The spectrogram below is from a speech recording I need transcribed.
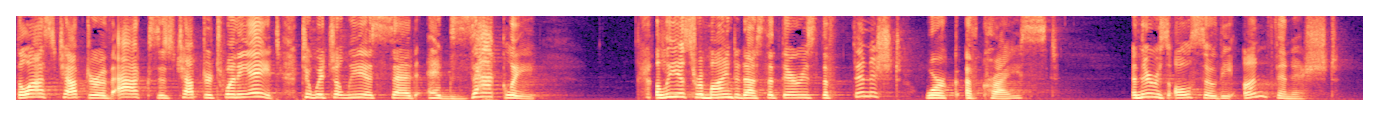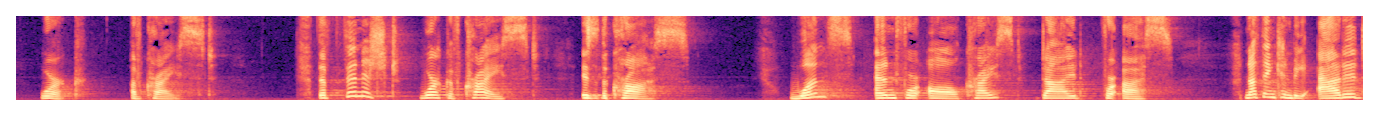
The last chapter of Acts is chapter 28, to which Elias said, Exactly. Elias reminded us that there is the finished work of Christ, and there is also the unfinished work of Christ. The finished work of Christ is the cross. Once and for all, Christ died for us. Nothing can be added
